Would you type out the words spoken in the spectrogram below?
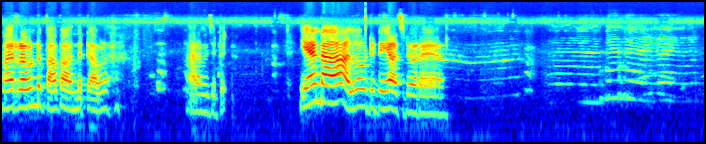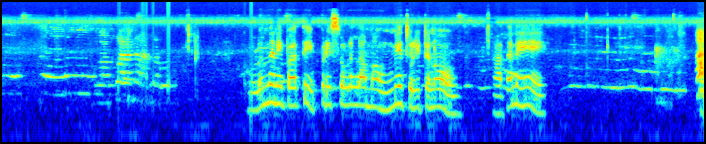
மறு ரவுண்டு பாப்பா வந்துட்டு அவ்வளோ ஆரம்பிச்சிட்டு. ஏன்டா அழுவ விட்டுட்டே அழைச்சிட்டு வர? குழந்தனை பார்த்து இப்படி சொல்லலாமா? உண்மையை சொல்லிட்டனோ? அதானே. ஆ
